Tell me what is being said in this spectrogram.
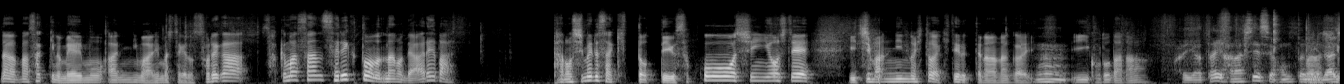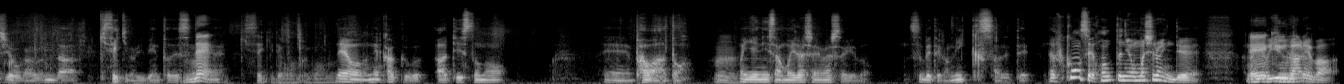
だからまあさっきのメールもあにもありましたけど、それが佐久間さんセレクトなのであれば、楽しめるさきっとっていう、そこを信用して1万人の人が来てるってのはなんかんいいことだな。ありがたい話ですよ。本当にラジオが生んだ奇跡のイベントですね。ね。奇跡でも。でもね、各アーティストの、えーパワーと、うんまあ、芸人さんもいらっしゃいましたけど、すべてがミックスされて。副音声本当に面白いんで、余裕があれば、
